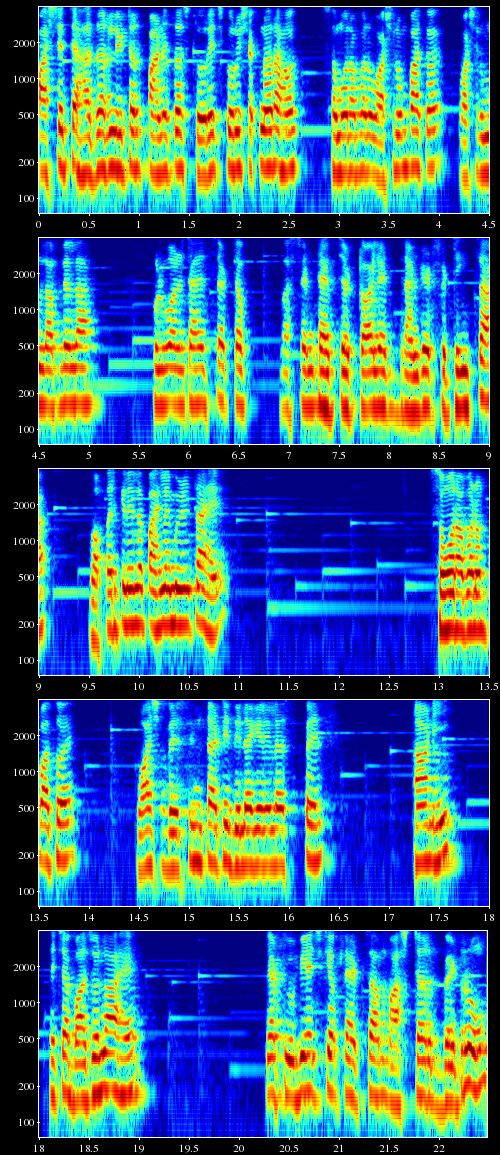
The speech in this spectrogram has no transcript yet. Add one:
पाचशे ते हजार लिटर पाण्याचा स्टोरेज करू शकणार आहोत. समोर आपण वॉशरूम पाहतोय. वॉशरूमला आपल्याला full wall top setup western टाईपचं टॉयलेट ब्रँडेड फिटिंगचा वापर केलेला पाहायला मिळत आहे. समोर आपण पाहतोय वॉश बेसिनसाठी दिला गेलेला स्पेस आणि त्याच्या बाजूला आहे या टू बी एच के फ्लॅटचा मास्टर बेडरूम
